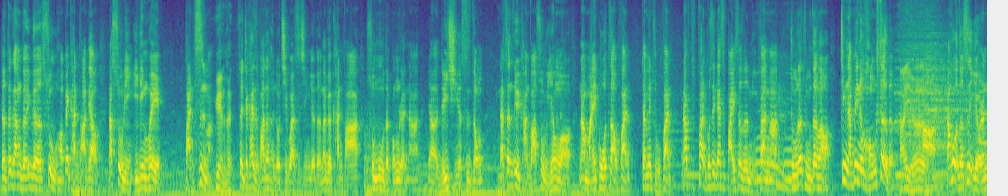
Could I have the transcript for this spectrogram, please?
的这样的一个树哈被砍伐掉，那树林一定会反噬嘛，怨恨，所以就开始发生很多奇怪的事情。有的那个砍伐树木的工人啊，要离奇的失踪，那甚至于砍伐树以后哦，那埋锅造饭。在那边煮饭，那饭不是应该是白色的米饭吗？煮着煮着哈，竟然变成红色的。哎呀啊！那或者是有人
